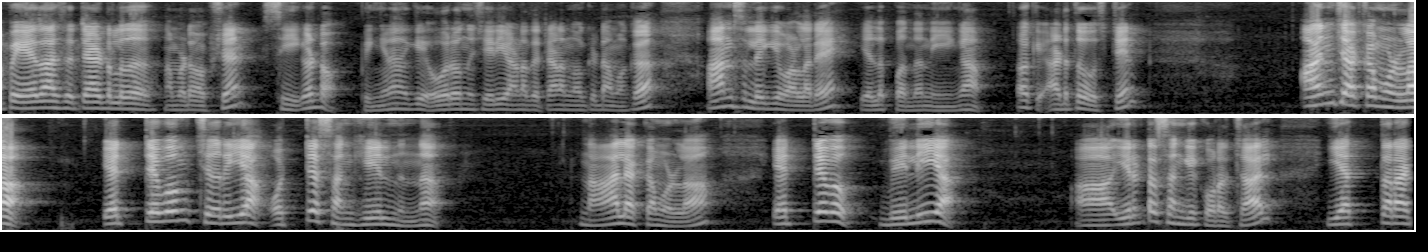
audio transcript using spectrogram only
അപ്പോൾ ഏതാ സെറ്റായിട്ടുള്ളത് നമ്മുടെ ഓപ്ഷൻ സി കേട്ടോ. അപ്പോൾ ഇങ്ങനെ നോക്കി ഓരോന്ന് ശരിയാണോ തെറ്റാണോ നോക്കിയിട്ട് നമുക്ക് ആൻസറിലേക്ക് വളരെ എളുപ്പം നീങ്ങാം. ഓക്കെ അടുത്ത ക്വസ്റ്റ്യൻ അഞ്ചക്കമുള്ള ഏറ്റവും ചെറിയ ഒറ്റ സംഖ്യയിൽ നിന്ന് നാലക്കമുള്ള ഏറ്റവും വലിയ ഇരട്ട സംഖ്യ കുറച്ചാൽ എത്ര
